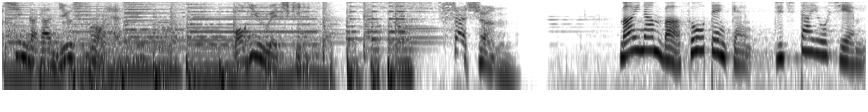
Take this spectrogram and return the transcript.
発信型ニュースプロジェクト。荻上チキセッションマイナンバー総点検自治体を支援。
